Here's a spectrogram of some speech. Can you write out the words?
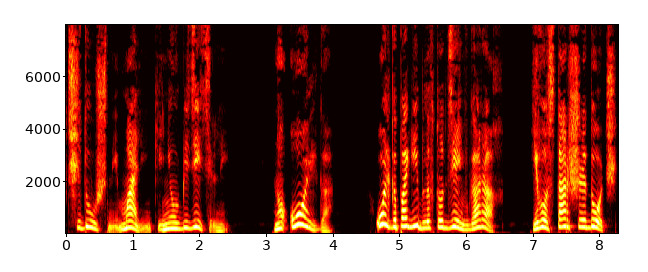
тщедушный, маленький, неубедительный. Но Ольга... Ольга погибла в тот день в горах, его старшая дочь,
